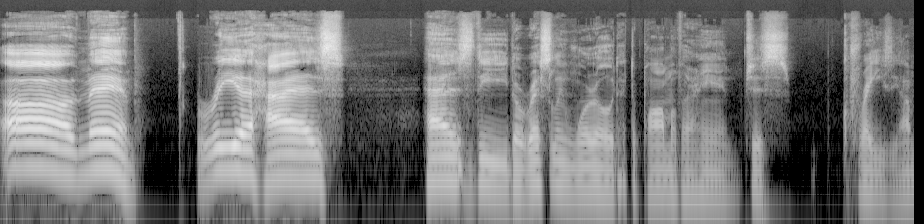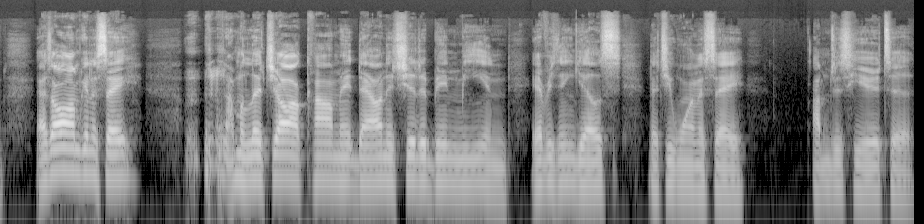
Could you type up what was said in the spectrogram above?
oh man, Rhea has has the the wrestling world at the palm of her hand. Just crazy. I'm that's all I'm gonna say. I'm gonna let y'all comment down. It should have been me and everything else that you want to say. I'm just here to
